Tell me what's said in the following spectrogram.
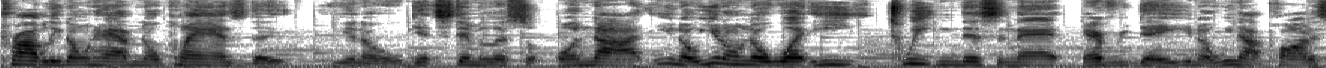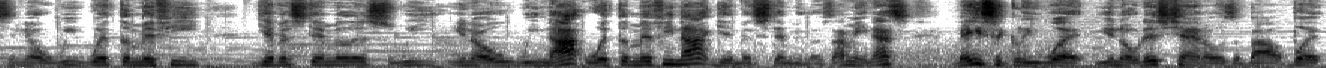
probably don't have no plans to you know, get stimulus or not. You know, you don't know what he tweeting this and that every day. You know, we not partisan. You know, we with him if he giving stimulus we you know we not with them if he not giving stimulus. I mean that's basically what you know this channel is about. But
